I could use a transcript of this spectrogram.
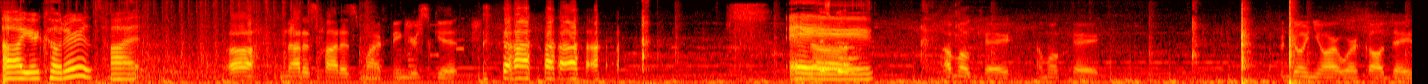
Oh, your coder is hot. Uh, not as hot as my finger skit. Hey. I'm okay. I'm okay. I've been doing your artwork all day,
